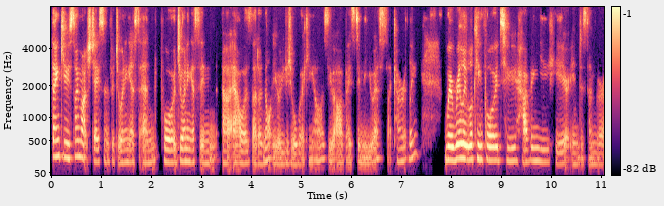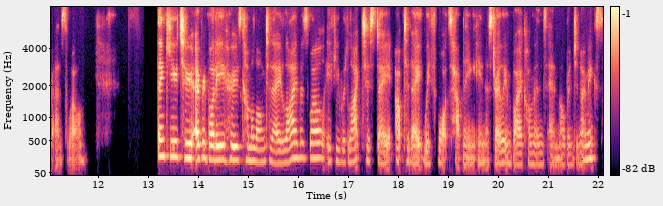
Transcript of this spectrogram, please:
thank you so much, Jason, for joining us and for joining us in uh, hours that are not your usual working hours. You are based in the US currently. We're really looking forward to having you here in December as well. Thank you to everybody who's come along today live as well. If you would like to stay up to date with what's happening in Australian Biocommons and Melbourne Genomics,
